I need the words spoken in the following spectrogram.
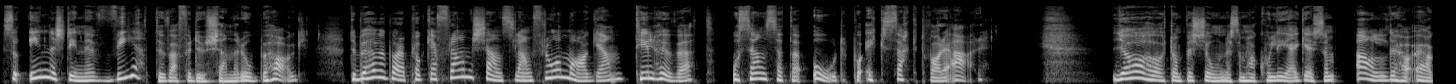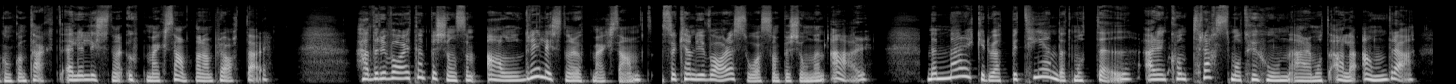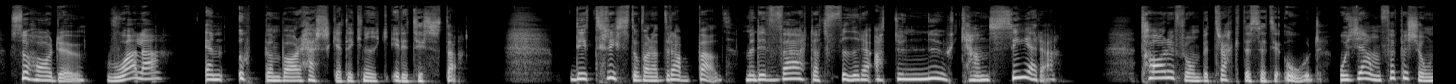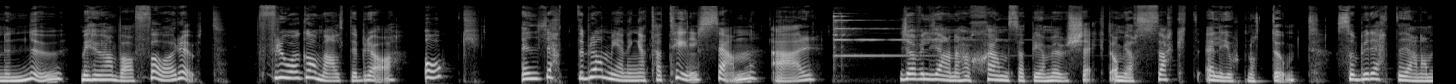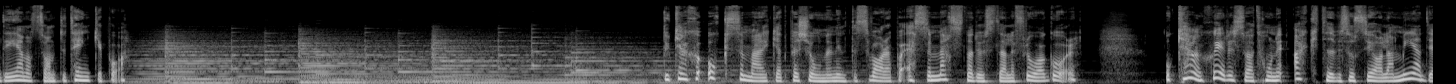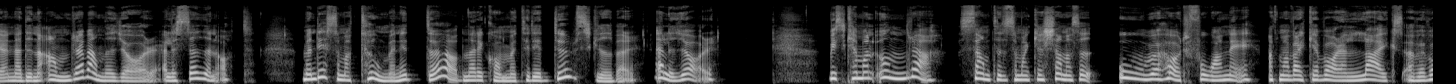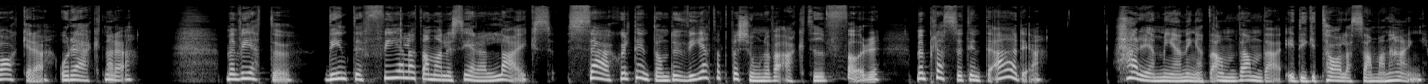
Så innerst inne vet du varför du känner obehag. Du behöver bara plocka fram känslan från magen till huvudet och sen sätta ord på exakt vad det är. Jag har hört om personer som har kollegor som aldrig har ögonkontakt eller lyssnar uppmärksamt när de pratar. Hade det varit en person som aldrig lyssnar uppmärksamt så kan det ju vara så som personen är. Men märker du att beteendet mot dig är en kontrast mot hur hon är mot alla andra så har du, voilà, en uppenbar härskarteknik i det tysta. Det är trist att vara drabbad, men det är värt att fira att du nu kan se det. Ta det från betraktelse till ord och jämför personen nu med hur han var förut. Fråga om allt är bra och en jättebra mening att ta till sen är jag vill gärna ha chans att be om ursäkt om jag sagt eller gjort något dumt. Så berätta gärna om det är något sånt du tänker på. Du kanske också märker att personen inte svarar på sms när du ställer frågor. Och kanske är det så att hon är aktiv i sociala medier när dina andra vänner gör eller säger något. Men det är som att tummen är död när det kommer till det du skriver eller gör. Visst kan man undra, samtidigt som man kan känna sig oerhört fånig, att man verkar vara en likes-övervakare och räknare. Men vet du, det är inte fel att analysera likes, särskilt inte om du vet att personen var aktiv förr, men plötsligt inte är det. Här är en mening att använda i digitala sammanhang.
